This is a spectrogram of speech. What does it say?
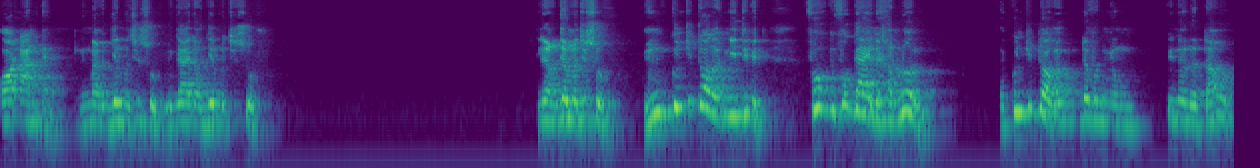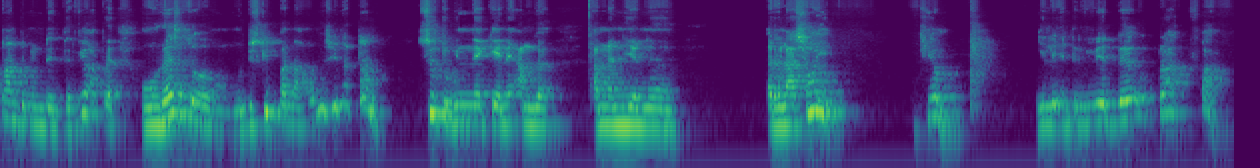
Hors antenne li nga wax jël ci suuf li gars yi wax jël ci suuf. Li wax ci suuf. Ñun kuñ ci toog ak ñii tamit foo foo gars yi di xam loolu. Kuñ ci toog ak def ak ñoom une heure de temps ou trente minutes d'interview après on reste on discute pendant au moins une surtout bu ñu nekkee ne am nga am nañ yenn relation yi ci yom il est interviewé deux fois.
